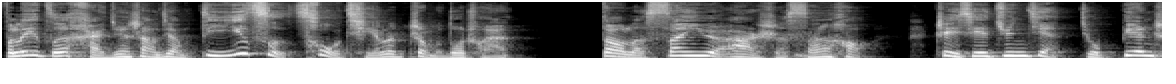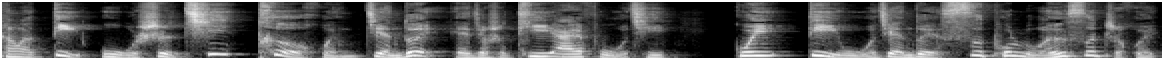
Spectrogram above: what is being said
弗雷泽海军上将第一次凑齐了这么多船。到了三月二十三号，这些军舰就编成了第五十七特混舰队，也就是 TF 五七，归第五舰队斯普鲁恩斯指挥。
